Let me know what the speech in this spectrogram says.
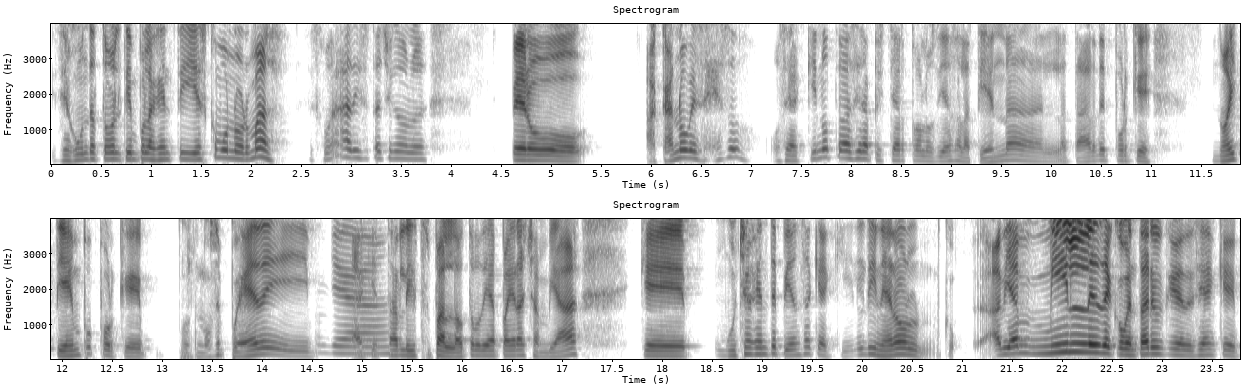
se junta todo el tiempo la gente y es como normal. Es como, ah, dice, está chingado. bla, bla". Pero acá no ves eso. O sea, aquí no te vas a ir a pistear todos los días a la tienda en la tarde porque no hay tiempo, porque pues no se puede y hay que estar listos para el otro día para ir a chambear. Que mucha gente piensa que aquí el dinero. Había miles de comentarios que decían que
